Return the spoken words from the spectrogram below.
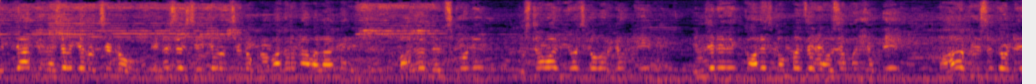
విద్యార్థి దశలకే వచ్చిండో ఎన్ఎస్ఎస్ స్టేజ్కి వచ్చిండో ప్రభాకరణ వాళ్ళందరి బాధలు తెలుసుకొని ఉష్ణాబాద్ నియోజకవర్గంకి ఇంజనీరింగ్ కాలేజ్ కంపల్సరీ అవసరం అని చెప్పి బాగా కృషితోటి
